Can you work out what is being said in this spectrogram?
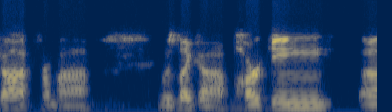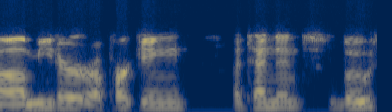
shot from a it was like a parking uh, meter or a parking attendant booth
